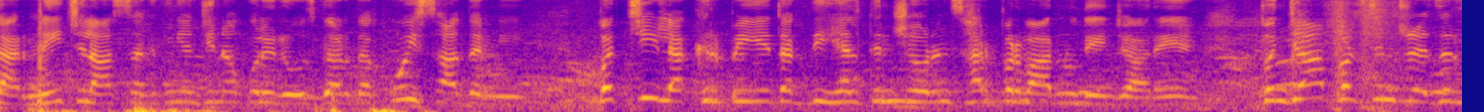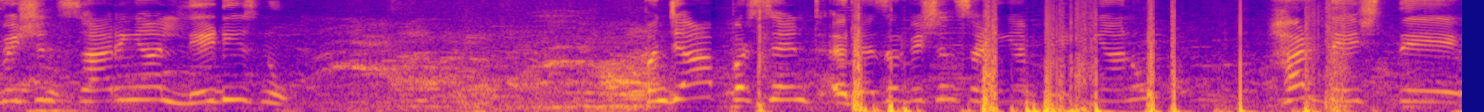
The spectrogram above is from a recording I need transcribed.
ਘਰ ਨਹੀਂ ਚਲਾ ਸਕਦੀਆਂ, ਜਿਨ੍ਹਾਂ ਕੋਲੇ ਰੋਜ਼ਗਾਰ ਦਾ ਕੋਈ ਸਾਧਨ ਨਹੀਂ। 25 ਲੱਖ ਰੁਪਏ ਤੱਕ ਦੀ ਹੈਲਥ ਇੰਸ਼ੋਰੈਂਸ ਹਰ ਪਰਿਵਾਰ ਨੂੰ ਦੇਣ ਜਾ ਰਹੇ ਹਾਂ। 50% ਰਿਜ਼ਰਵੇਸ਼ਨ ਸਾਰੀਆਂ ਲੇਡੀਜ਼ ਨੂੰ। 50% ਰਿਜ਼ਰਵੇਸ਼ਨ ਸਾਡੀਆਂ ਬੇਟੀਆਂ ਨੂੰ। ਹਰ ਦੇਸ਼ ਦੇ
